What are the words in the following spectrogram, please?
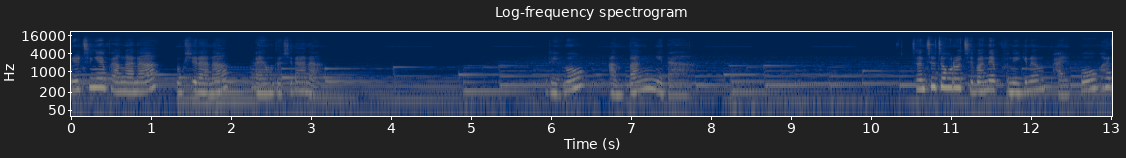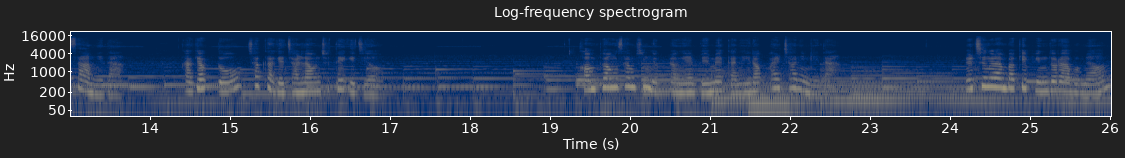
(1층에) 방 하나, 욕실 하나, 다용도실 하나, 그리고 안방입니다. 전체적으로 집안의 분위기는 밝고 화사합니다. 가격도 착하게 잘 나온 주택이지요. 건평 36평의 매매가는 1억 8천입니다. 1층을 한 바퀴 빙 돌아보면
